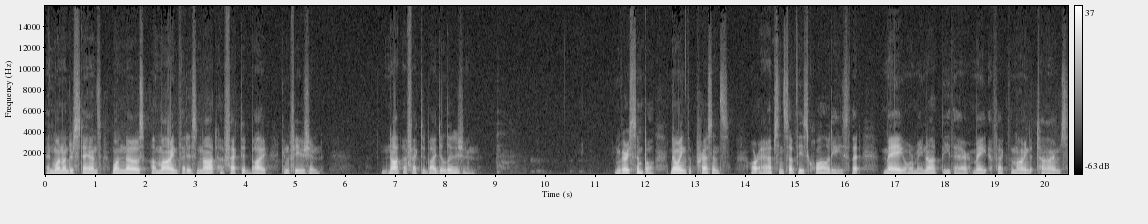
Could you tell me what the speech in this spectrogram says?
and one understands, one knows a mind that is not affected by confusion, not affected by delusion. Very simple, knowing the presence or absence of these qualities that may or may not be there may affect the mind at times.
